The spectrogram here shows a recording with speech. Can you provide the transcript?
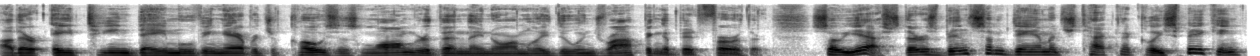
uh, their 18 day moving average of closes longer than they normally do and dropping a bit further. So, yes, there's been some damage, technically speaking,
